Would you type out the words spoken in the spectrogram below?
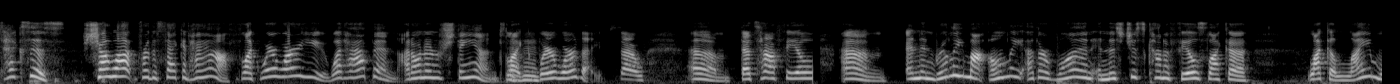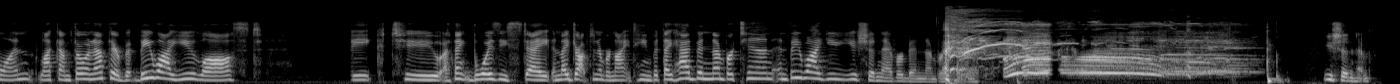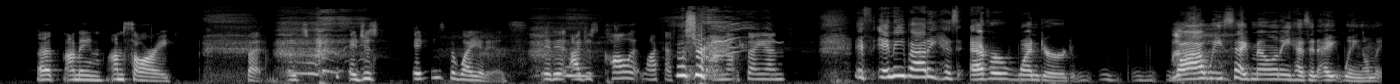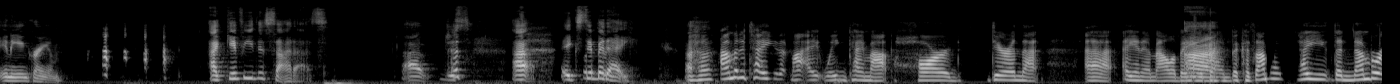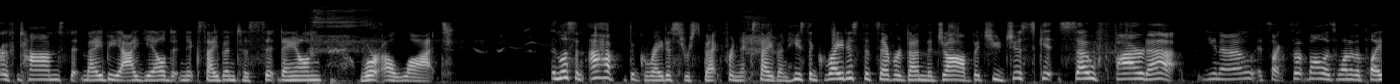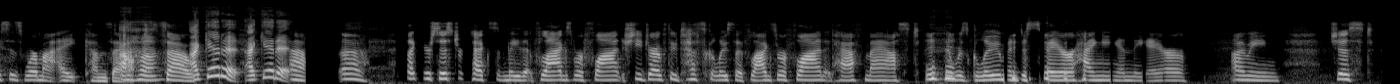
Texas, show up for the second half. Like, where were you? What happened? I don't understand. Like, mm-hmm. where were they? So, um, that's how I feel. Um, and then really my only other one, and this just kind of feels like a like a lame one, like I'm throwing out there, but BYU lost week to I think Boise State, and they dropped to number 19, but they had been number 10, and BYU you should never been number 10. you shouldn't have. That, I mean, I'm sorry but it's it just it is the way it is. It is, I just call it like I said. Sure. I'm not saying. If anybody has ever wondered why we say Melanie has an eight wing on the Enneagram, I give you the side eyes. I just I, exhibit A. Uh-huh. I'm going to tell you that my eight wing came out hard during that uh, A&M Alabama uh, game because I'm going to tell you the number of times that maybe I yelled at Nick Saban to sit down were a lot. And listen, I have the greatest respect for Nick Saban. He's the greatest that's ever done the job, but you just get so fired up. You know, it's like football is one of the places where my eight comes out. Uh-huh. So I get it. I get it. Uh, uh, like your sister texted me that flags were flying. She drove through Tuscaloosa. Flags were flying at half mast. there was gloom and despair hanging in the air. I mean, just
